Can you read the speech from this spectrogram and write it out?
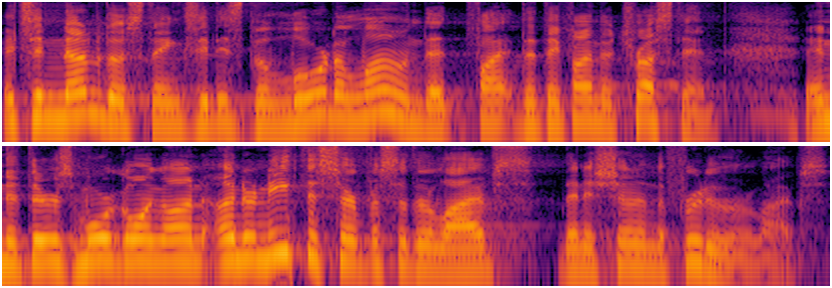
It's in none of those things. It is the Lord alone that, fi- that they find their trust in. And that there's more going on underneath the surface of their lives than is shown in the fruit of their lives.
